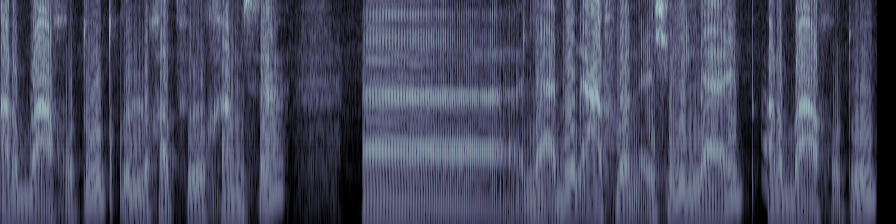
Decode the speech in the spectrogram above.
أربع خطوط كل خط فيه خمسة آه لاعبين عفوا 20 لاعب أربع خطوط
